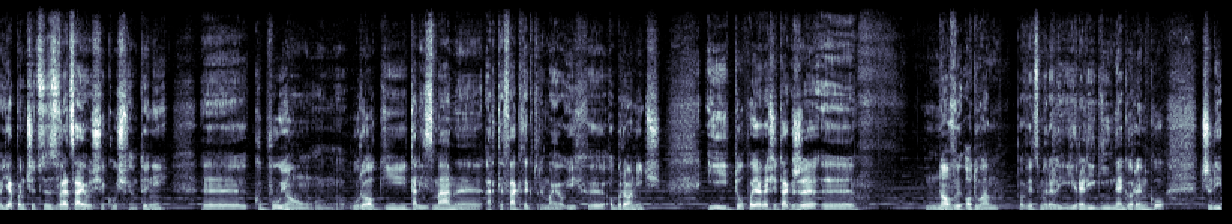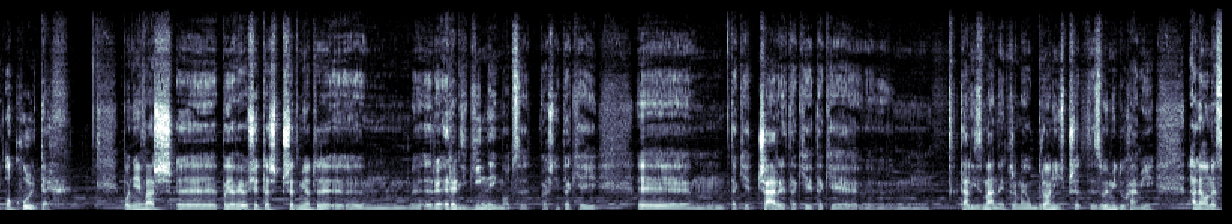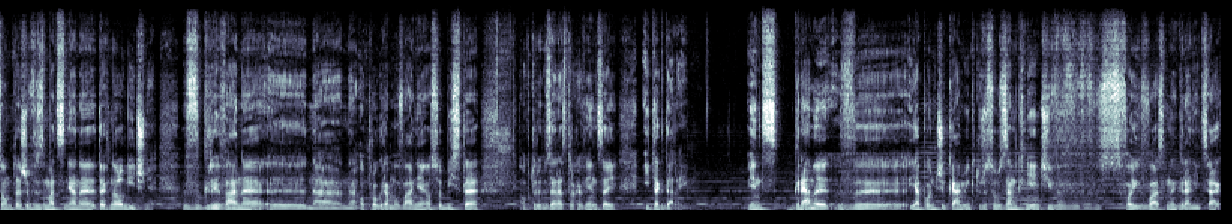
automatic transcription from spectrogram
y, Japończycy zwracają się ku świątyni, y, kupują um, uroki, talizmany, artefakty, które mają ich obronić. I tu pojawia się także nowy odłam, powiedzmy, religijnego rynku, czyli okultech ponieważ y, pojawiają się też przedmioty y, y, religijnej mocy, właśnie takiej, takie czary, takie, takie talizmany, które mają bronić przed złymi duchami, ale one są też wzmacniane technologicznie, wgrywane na, na oprogramowanie osobiste, o którym zaraz trochę więcej i tak dalej. Więc gramy w Japończykami, którzy są zamknięci w, w, swoich własnych granicach,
